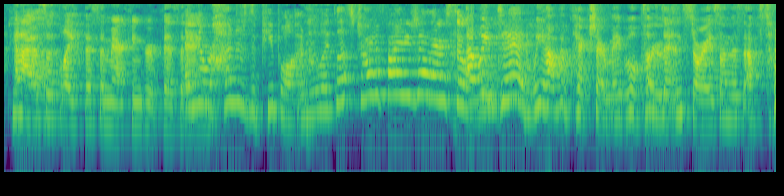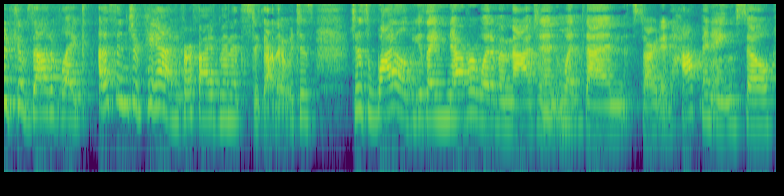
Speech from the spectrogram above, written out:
people. and I was with like this American group visiting, and there were hundreds of people, and we're like, let's try to find each other. So and we, we did. We have a picture. Maybe we'll post proof. it in stories when this episode comes out of like us in Japan for five minutes together, which is just wild because I never would have imagined mm-hmm. what then started happening. So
